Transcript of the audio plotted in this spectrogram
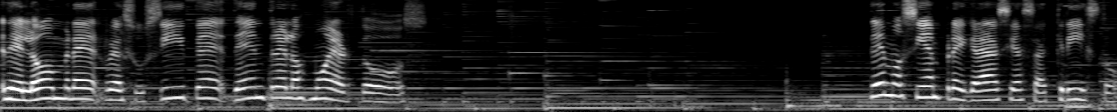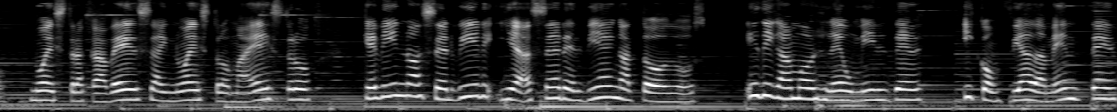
del hombre resucite de entre los muertos. Demos siempre gracias a Cristo, nuestra cabeza y nuestro Maestro, que vino a servir y a hacer el bien a todos. Y digámosle humilde y confiadamente,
